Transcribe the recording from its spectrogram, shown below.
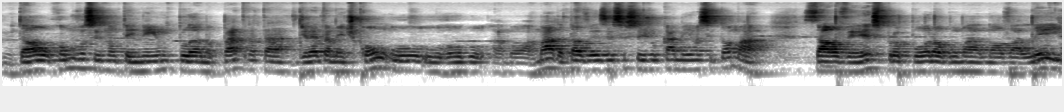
Então, como vocês não têm nenhum plano para tratar diretamente com o, o roubo à mão armada, talvez esse seja o caminho a se tomar. Talvez propor alguma nova lei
